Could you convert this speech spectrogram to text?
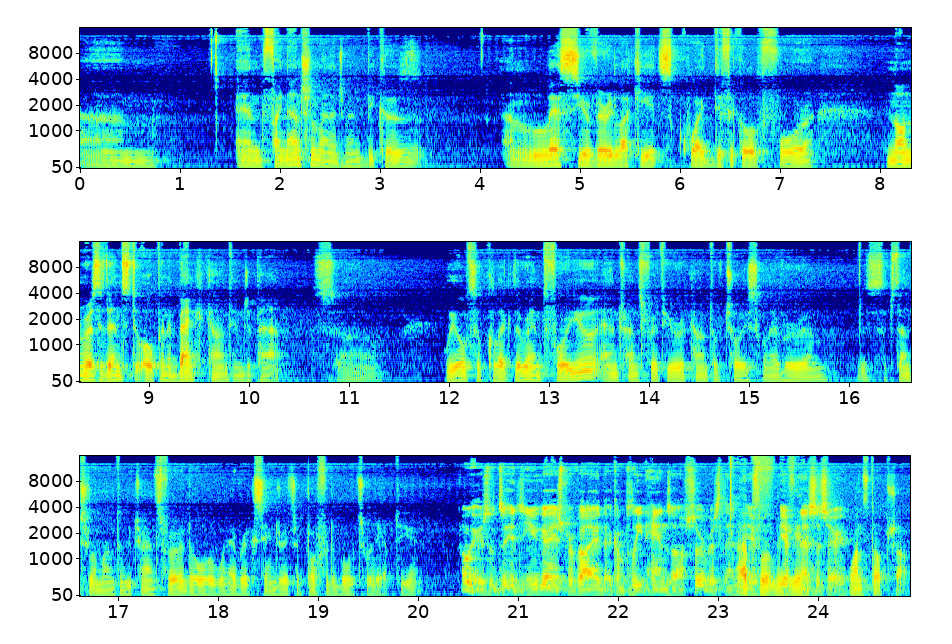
Um, and financial management, because unless you're very lucky, it's quite difficult for non residents to open a bank account in Japan. So we also collect the rent for you and transfer it to your account of choice whenever um, there's a substantial amount to be transferred or whenever exchange rates are profitable. It's really up to you. Okay, so it's, it's, you guys provide a complete hands-off service then, Absolutely, if, if yeah. necessary. One stop shop.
